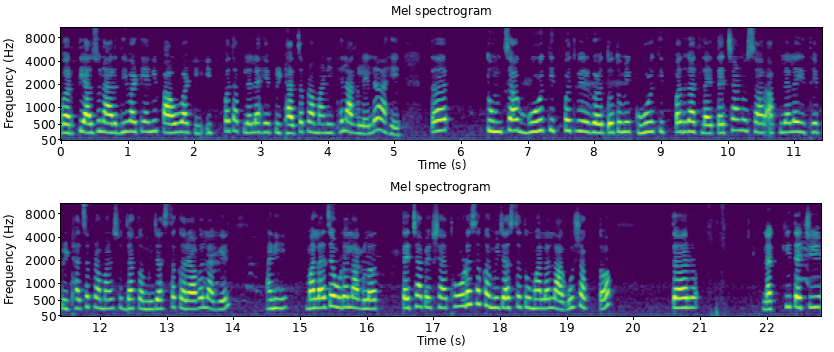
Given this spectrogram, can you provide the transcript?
वरती अजून अर्धी वाटी आणि पाव वाटी इतपत आपल्याला हे पिठाचं प्रमाण इथे लागलेलं आहे. तर तुमचा गूळ कितपत विरघळतो तुम्ही गूळ कितपत घातला आहे त्याच्यानुसार आपल्याला इथे पिठाचं प्रमाणसुद्धा कमी जास्त करावं लागेल. आणि मला जेवढं लागलं त्याच्यापेक्षा थोडंसं कमी जास्त तुम्हाला लागू शकतं. तर नक्की त्याची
